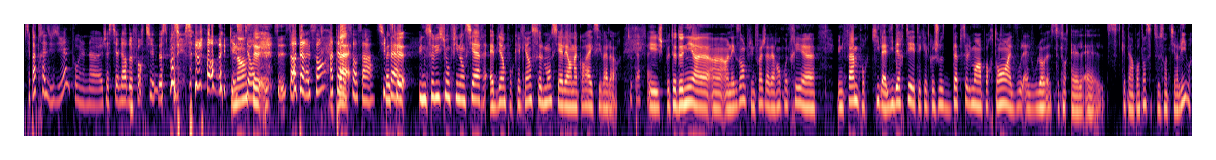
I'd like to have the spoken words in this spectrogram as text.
C'est pas très usuel pour une euh, gestionnaire de fortune de se poser ce genre de questions. C'est intéressant, intéressant bah, ça. Super. Parce que une solution financière est bien pour quelqu'un seulement si elle est en accord avec ses valeurs. Tout à fait. Et je peux te donner euh, un, exemple. Une fois, j'avais rencontré euh, une femme pour qui la liberté était quelque chose d'absolument important. Elle voulait, elle voulait, elle, ce qui était important, c'est de se sentir libre.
